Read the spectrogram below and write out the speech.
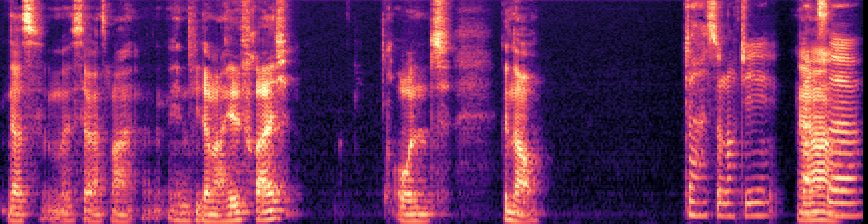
Das ist ja ganz mal hin und wieder mal hilfreich. Und genau, Da hast du noch die Ja.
